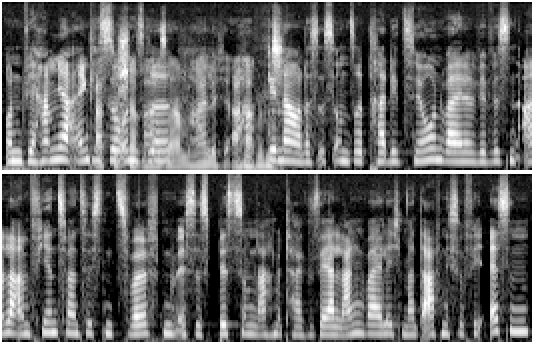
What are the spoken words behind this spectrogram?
Und wir haben ja eigentlich so unsere. am Heiligabend. Genau, das ist unsere Tradition, weil wir wissen alle, am 24.12. ist es bis zum Nachmittag sehr langweilig. Man darf nicht so viel essen,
